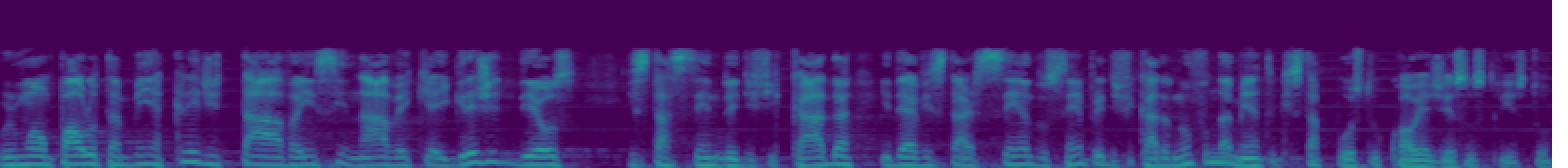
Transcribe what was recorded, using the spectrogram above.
o irmão Paulo também acreditava, ensinava que a igreja de Deus está sendo edificada e deve estar sendo sempre edificada no fundamento que está posto, qual é Jesus Cristo.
